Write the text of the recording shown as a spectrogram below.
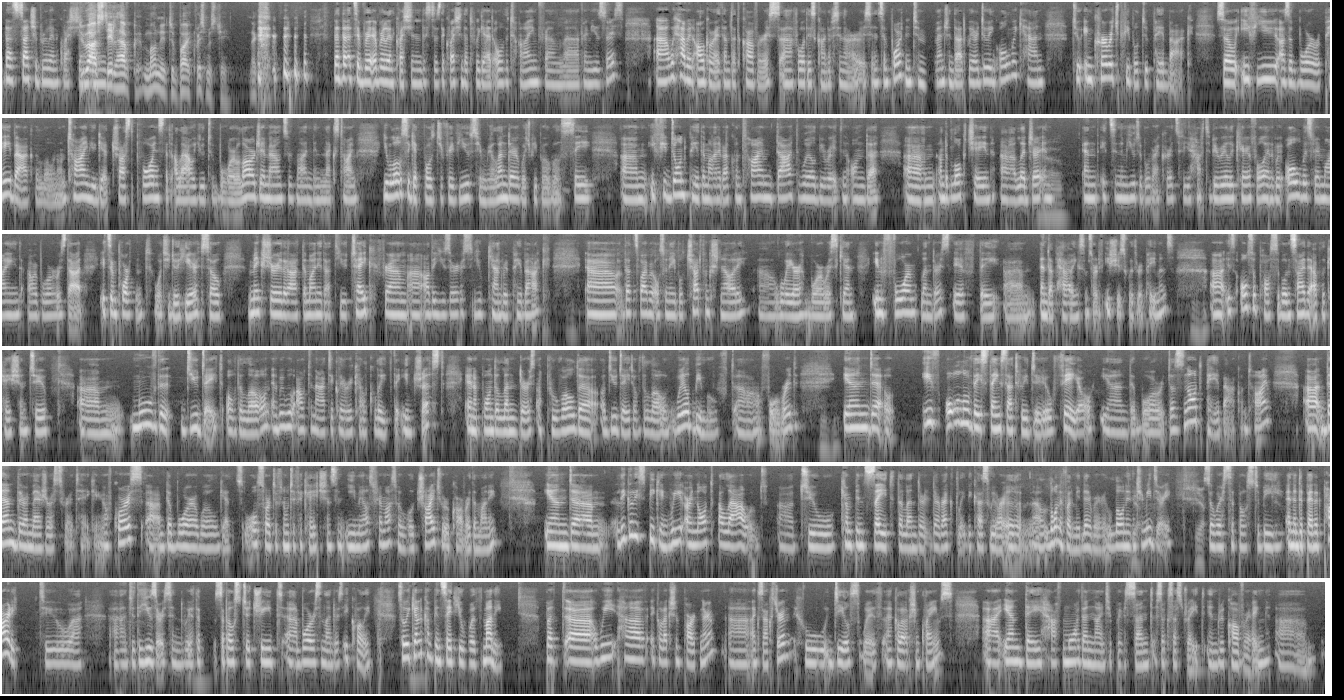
That's such a brilliant question. Do I still have money to buy Christmas tree? that that's a, br- a, brilliant question. This is the question that we get all the time from uh, from users. Uh, we have an algorithm that covers uh, for this kind of scenarios, and it's important to mention that we are doing all we can to encourage people to pay back. So if you, as a borrower, pay back the loan on time, you get trust points that allow you to borrow large amounts of money next time. You will also get positive reviews from your lender, which people will see. Um, if you don't pay the money back on time, that will be written on the um, on the blockchain uh, ledger, and oh. and it's an immutable record. So you have to be really careful. And we always remind our borrowers that it's important what you do here. So make sure that the money that you take from uh, other users you can repay back. Uh, that's why we also enable chat functionality uh, where borrowers can inform lenders if they um, end up having some sort of issues with repayments. Uh, it's also possible inside the application to um, move the due date of the loan and we will automatically recalculate the interest. And upon the lender's approval, the due date of the loan will be moved uh, forward. Mm-hmm. And uh, if all of these things that we do fail and the borrower does not pay back on time, uh, then there are measures we're taking. Of course, uh, the borrower will get all sorts of notifications and emails from us. We'll try to recover the money. And um, legally speaking, we are not allowed uh, to compensate the lender directly because we are a, a låneformidler, we're a loan intermediary. Yeah. So we're supposed to be an independent party to uh, uh, to the users, and we're th- supposed to treat uh, borrowers and lenders equally. So we cannot compensate you with money. But we have a collection partner, uh, Axactor, who deals with collection claims, and they have more than 90% success rate in recovering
